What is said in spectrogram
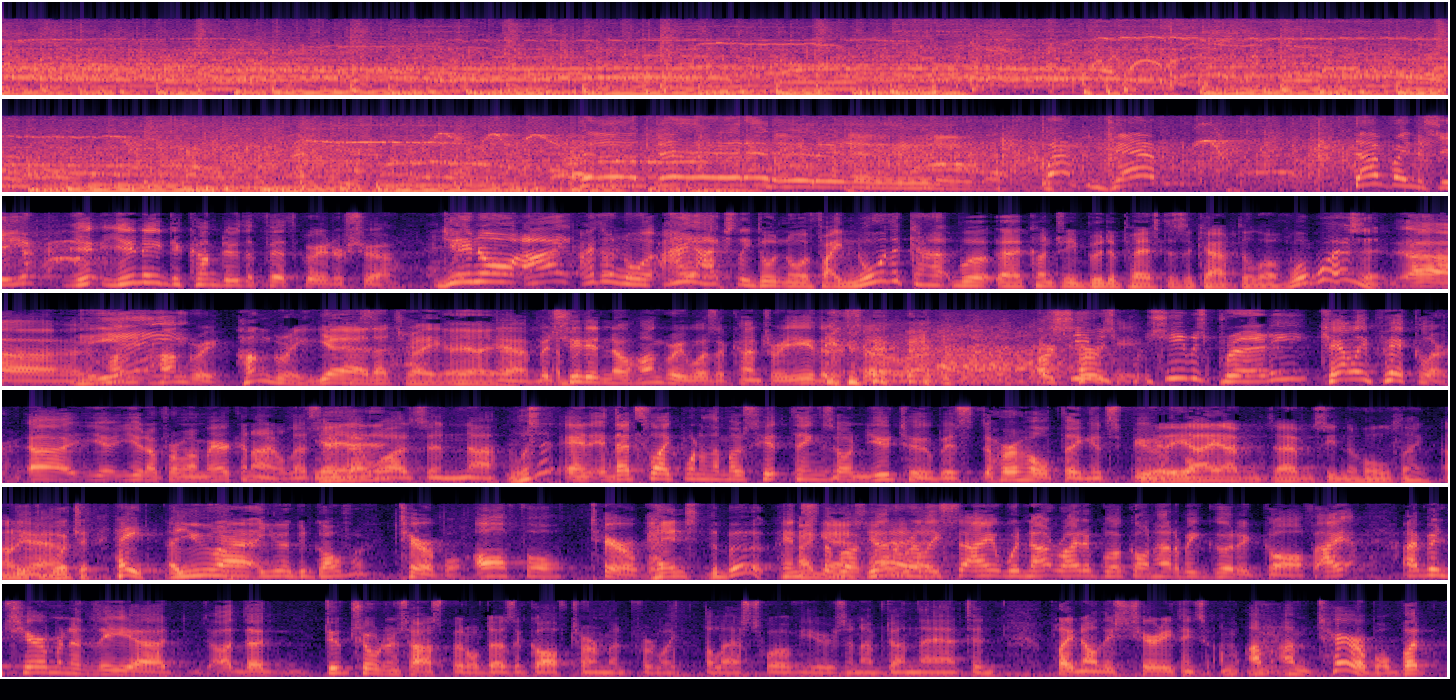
To see you. You, you need to come do the fifth grader show. You know, I, I don't know, I actually don't know if I know the ca- uh, country Budapest is the capital of. What was it? Uh, Yeah? Hungary. Hungary, yeah, that's right. Yeah, yeah. Yeah, but she didn't know Hungary was a country either, so. Uh, or she Turkey. was, she was pretty. Kellie Pickler, uh, you, you know, from American Idol. That's Yeah, who that was. And, uh, Was it? And, and that's like one of the most hit things on YouTube. It's the, her whole thing. It's beautiful. Really, I haven't, I haven't seen the whole thing. I'll need Yeah. to watch it. Hey, are you, uh, are you a good golfer? Terrible. Awful. Terrible. Hence the book. Hence I the guess. book, How to. Really. I would not write a book on how to be good at golf. I, I've been chairman of the, uh, uh, the Duke Children's Hospital does a golf tournament for like the last 12 years, and I've done that and played in all these charity things. I'm, I'm, I'm terrible, but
